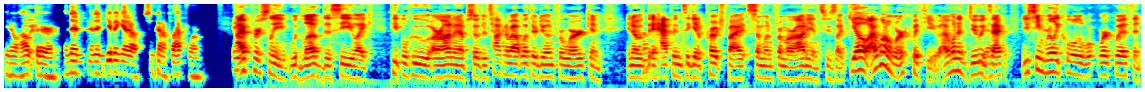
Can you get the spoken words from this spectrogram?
you know, out Right. there, and then and then giving it a some kind of platform. I personally would love to see like people who are on an episode, they're talking about what they're doing for work and you know, they happen to get approached by someone from our audience who's like, "Yo, I want to work with you. I want to do exactly. You seem really cool to w- work with, and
